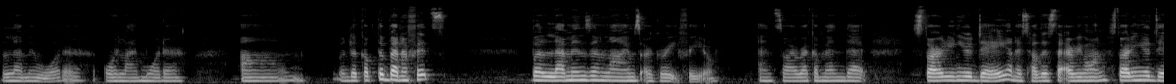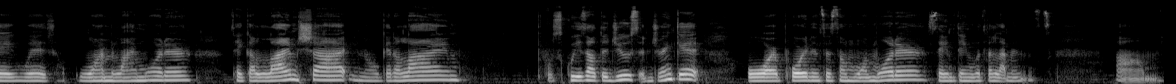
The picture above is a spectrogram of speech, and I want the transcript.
lemon water or lime water. Um, look up the benefits, but lemons and limes are great for you. And so I recommend that starting your day, and I tell this to everyone, starting your day with warm lime water. Take a lime shot, you know, get a lime, squeeze out the juice and drink it, or pour it into some warm water. Same thing with the lemons. Um,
